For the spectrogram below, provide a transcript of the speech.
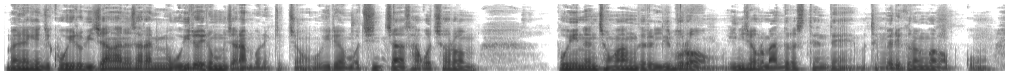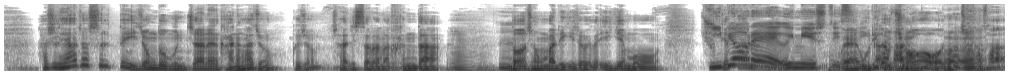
만약에 이제 고의로 위장하는 사람이면 오히려 이런 문제는 안 보냈겠죠. 오히려 뭐 진짜 사고처럼 보이는 정황들을 일부러 인위적으로 만들었을 텐데 뭐 특별히 음. 그런 건 없고 사실 헤어졌을 때 이 정도 문자는 가능하죠. 그죠? 잘 있어라 나 간다. 음. 음. 너 정말 이기적이다. 이게 뭐 이별의 죽겠다는- 의미일 수도 네, 있으니까. 우리가 그렇죠. 봐도 네, 네. 자살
